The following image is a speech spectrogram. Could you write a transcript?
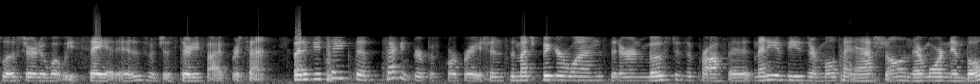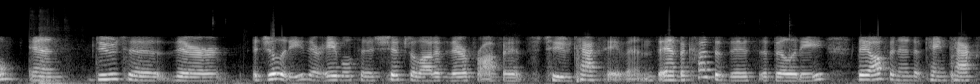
closer to what we say it is, which is 35%. But if you take the second group of corporations, the much bigger ones that earn most of the profit, many of these are multinational and they're more nimble. And due to their agility, they're able to shift a lot of their profits to tax havens. And because of this ability, they often end up paying tax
